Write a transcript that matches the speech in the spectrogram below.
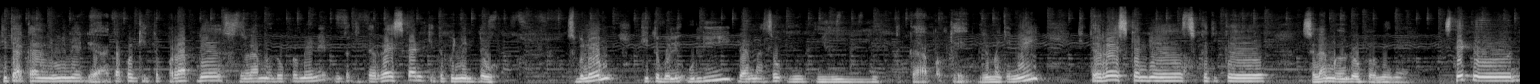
Kita akan minit dia ataupun kita perap dia selama 20 minit untuk kita restkan kita punya dough. Sebelum kita boleh uli dan masuk inti tekap. Okey, bila macam ni, kita restkan dia seketika selama 20 minit. Stay tune.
